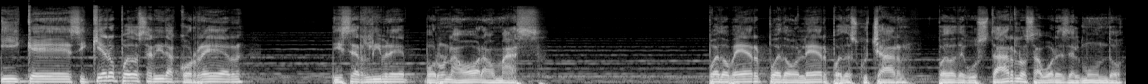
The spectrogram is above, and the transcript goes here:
Y que si quiero puedo salir a correr y ser libre por una hora o más. Puedo ver, puedo oler, puedo escuchar, puedo degustar los sabores del mundo,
